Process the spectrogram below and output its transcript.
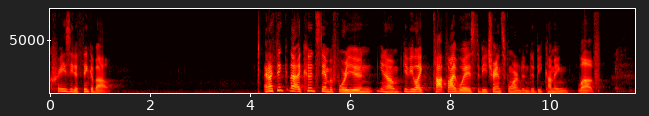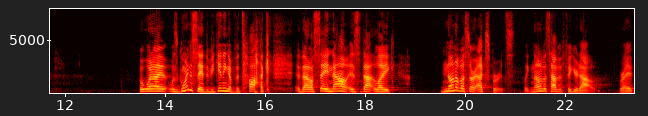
crazy to think about. And I think that I could stand before you and, you know, give you like top five ways to be transformed into becoming love. But what I was going to say at the beginning of the talk that I'll say now is that, like, none of us are experts. Like, none of us have it figured out, right?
